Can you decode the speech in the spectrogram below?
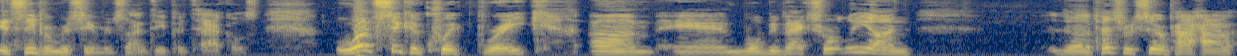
it's deep in receiver. It's not deep in tackles. Let's take a quick break, um, and we'll be back shortly on the Pittsburgh Steelers Power,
